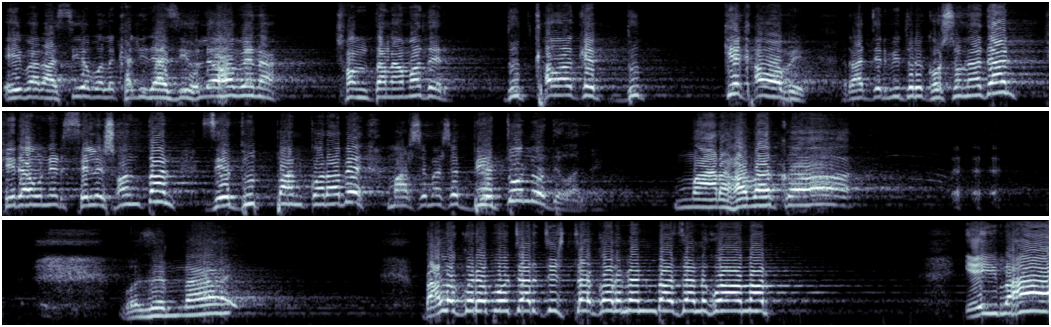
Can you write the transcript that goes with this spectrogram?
এইবার আসিয়া বলে, খালি রাজি হলে হবে না। সন্তান আমাদের। দুধ খাওয়াকে, দুধ কে খাওয়াবে? রাজ্যের ভিতরে ঘোষণা দেন, ফিরাউনের ছেলে সন্তান যে দুধ পান করাবে, মাসে মাসে বেতনও দেওয়া লাগে। মার হাবা কর। বোঝেন নাই? ভালো করে বোঝার চেষ্টা করবেন, বাজান গো আমার। এইবার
